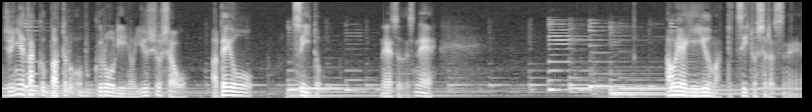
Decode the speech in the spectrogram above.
ジュニアタックバトルオブグローリーの優勝者を当てようツイートのやつをですね、青柳優馬ってツイートしたらですね、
